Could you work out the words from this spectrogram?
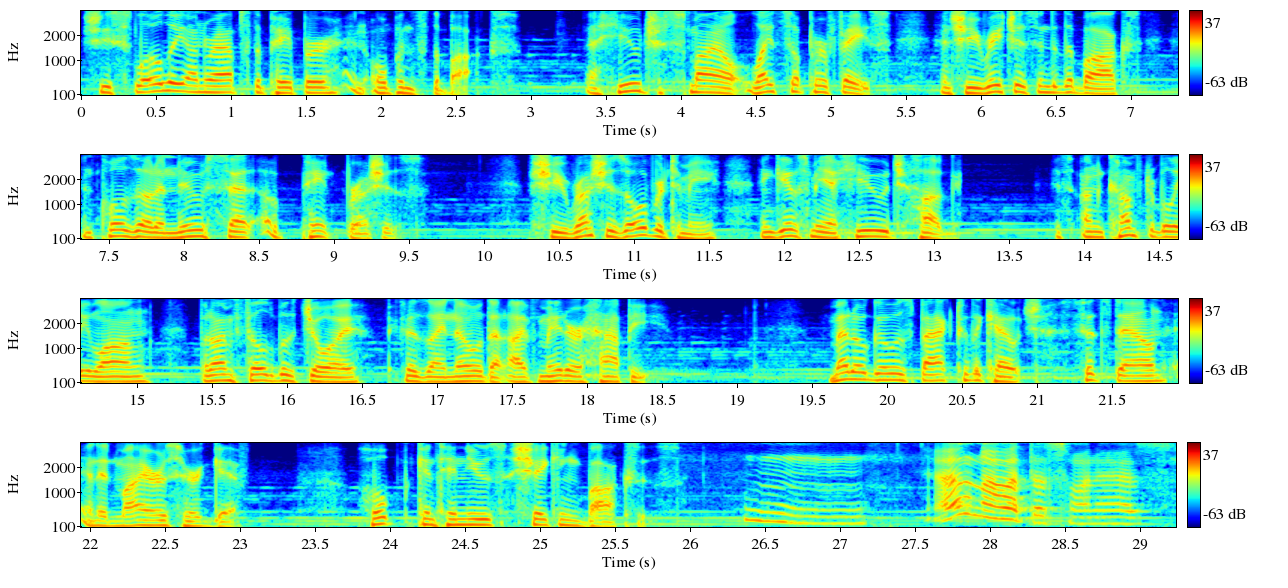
She slowly unwraps the paper and opens the box. A huge smile lights up her face, and she reaches into the box and pulls out a new set of paintbrushes. She rushes over to me and gives me a huge hug. It's uncomfortably long, but I'm filled with joy because I know that I've made her happy. Meadow goes back to the couch, sits down, and admires her gift. Hope continues shaking boxes. Hmm. I don't know what this one is.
